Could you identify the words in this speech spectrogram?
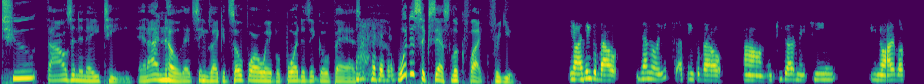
2018. And I know that seems like it's so far away, but boy, does it go fast. what does success look like for you? You know, I think about young elites. I think about, um, in 2018, you know, I love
